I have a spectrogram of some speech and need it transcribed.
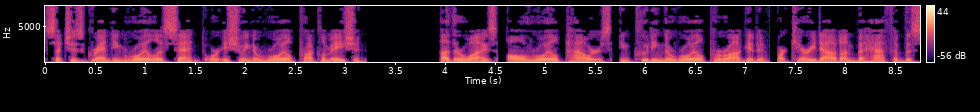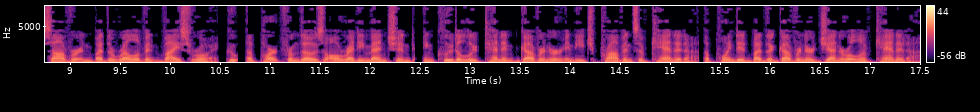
such as granting royal assent or issuing a royal proclamation. Otherwise, all royal powers, including the royal prerogative, are carried out on behalf of the sovereign by the relevant viceroy, who, apart from those already mentioned, include a lieutenant governor in each province of Canada appointed by the Governor-General of Canada.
